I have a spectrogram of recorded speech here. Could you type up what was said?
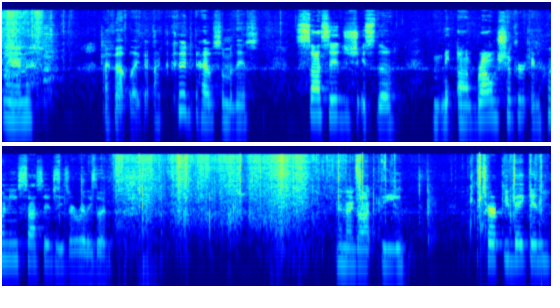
And I felt like I could have some of this sausage. It's the uh, brown sugar and honey sausage. These are really good. And I got the turkey bacon.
